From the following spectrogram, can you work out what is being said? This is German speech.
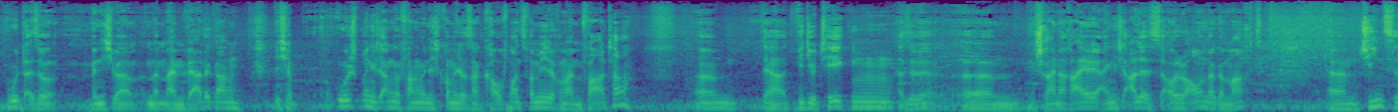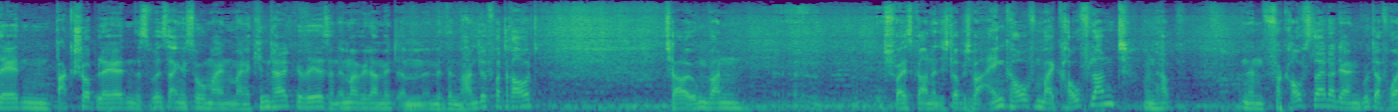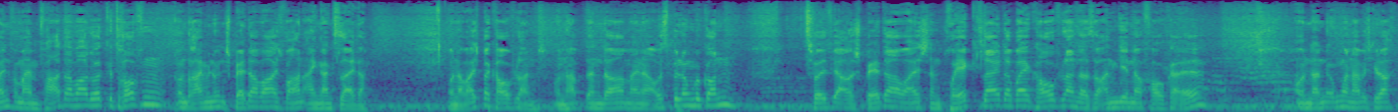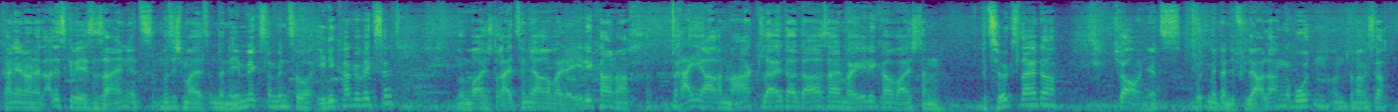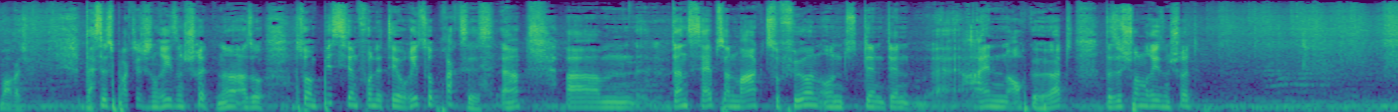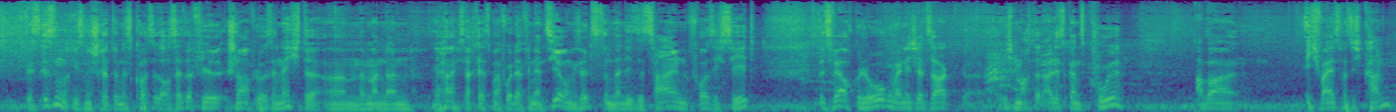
Gut, also wenn ich über meinem Werdegang, ich habe ursprünglich angefangen, wenn ich komme ich aus einer Kaufmannsfamilie von meinem Vater. Ähm, der hat Videotheken, also ähm, eine Schreinerei, eigentlich alles Allrounder gemacht. Ähm, Jeansläden, Backshopläden, das ist eigentlich so mein, meine Kindheit gewesen und immer wieder mit, ähm, mit dem Handel vertraut. Tja, irgendwann, äh, ich weiß gar nicht, ich glaube, ich war einkaufen bei Kaufland und habe einen Verkaufsleiter, der ein guter Freund von meinem Vater war, dort getroffen und drei Minuten später war ich Wareneingangsleiter. Und da war ich bei Kaufland und habe dann da meine Ausbildung begonnen. Zwölf Jahre später war ich dann Projektleiter bei Kaufland, also angehender VKL. Und dann irgendwann habe ich gedacht, kann ja noch nicht alles gewesen sein. Jetzt muss ich mal das Unternehmen wechseln, bin zur Edeka gewechselt. Dann war ich 13 Jahre bei der Edeka. Nach drei Jahren Marktleiter da sein bei Edeka war ich dann Bezirksleiter. Tja, und jetzt wurde mir dann die Filiale angeboten und dann habe ich gesagt, mache ich. Das ist praktisch ein Riesenschritt. Ne? Also so ein bisschen von der Theorie zur Praxis. Ja? Ähm, dann selbst einen Markt zu führen und den, den äh, einen auch gehört, das ist schon ein Riesenschritt. Es ist ein Riesenschritt und es kostet auch sehr, sehr viel schlaflose Nächte, ähm, wenn man dann, ja, ich sage jetzt mal vor der Finanzierung sitzt und dann diese Zahlen vor sich sieht. Es wäre auch gelogen, wenn ich jetzt sage, äh, ich mache das alles ganz cool, aber ich weiß, was ich kann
